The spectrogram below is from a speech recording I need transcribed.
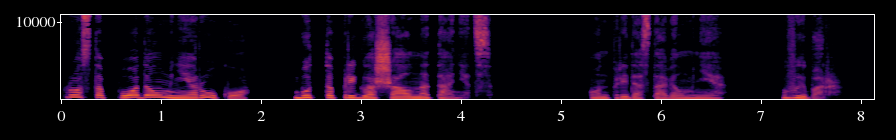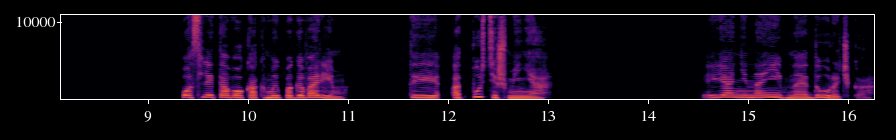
просто подал мне руку, будто приглашал на танец. Он предоставил мне выбор. После того, как мы поговорим, ты отпустишь меня? Я не наивная дурочка,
